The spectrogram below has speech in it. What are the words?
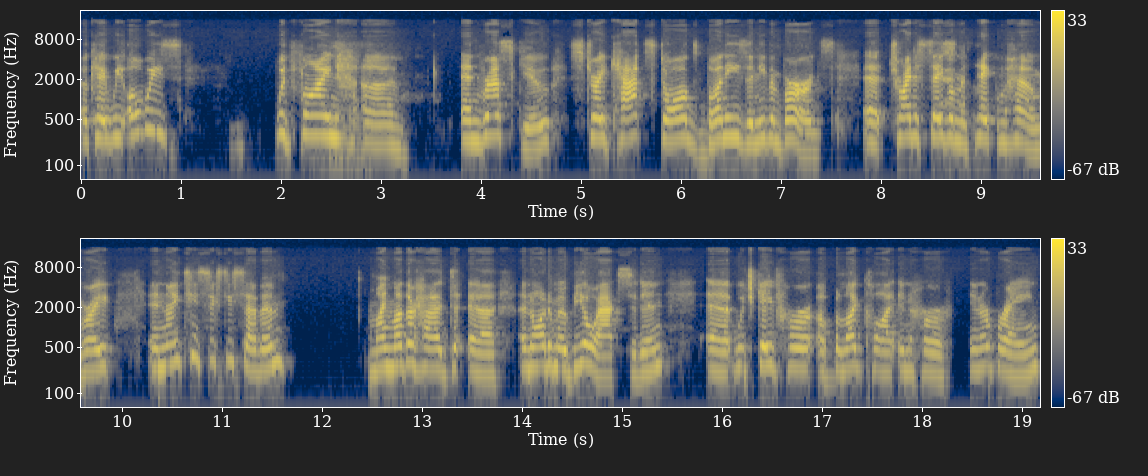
okay, we always would find uh, and rescue stray cats, dogs, bunnies, and even birds. Uh, try to save them and take them home. Right in 1967, my mother had uh, an automobile accident, uh, which gave her a blood clot in her in her brain.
